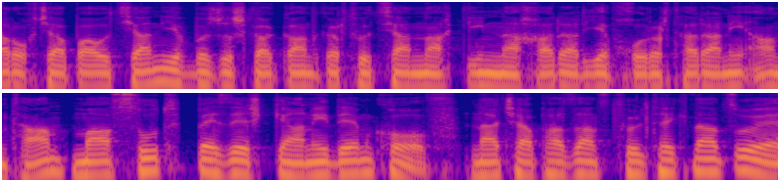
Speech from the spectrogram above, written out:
առողջապահության եւ բժշկական կրթության նախկին նախարար եւ խորհրդարանի անդամ Մասուդ Պեզեշկյանի դեմքով։ Նա չափազանց թույլ տեխնացու է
